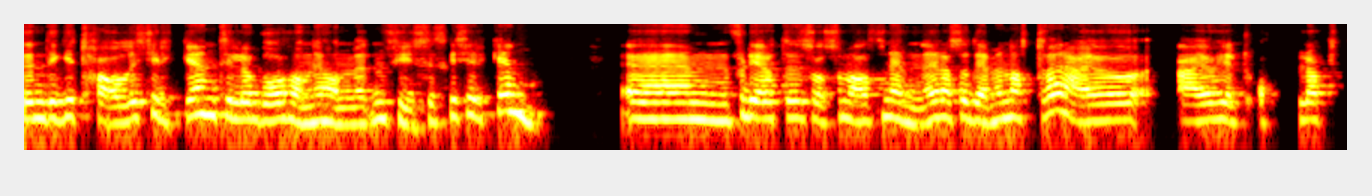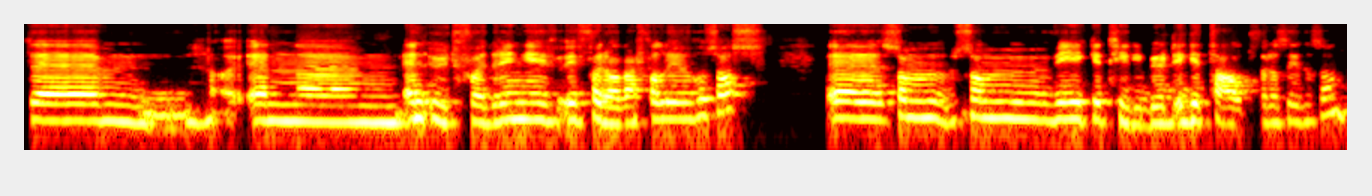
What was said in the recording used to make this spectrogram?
den digitale kirken til å gå hånd i hånd med den fysiske kirken. Um, fordi at sånn som Alf nevner, altså det med nattvær er jo, er jo helt opplagt um, en, um, en, utfordring i, i forhold, i hvert fall hos oss. Uh, som, som, vi ikke tilbyr digitalt, for å si det sånn.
